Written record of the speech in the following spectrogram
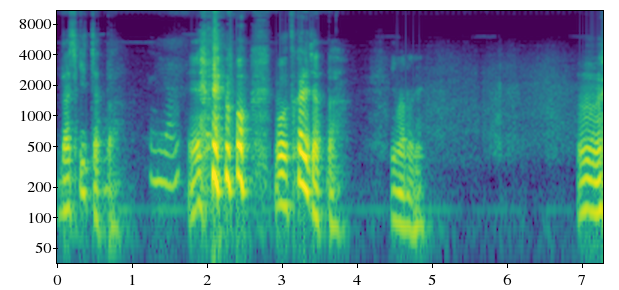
出し切っちゃった。何が？えー もう、もう疲れちゃった。今ので。うん。はい。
